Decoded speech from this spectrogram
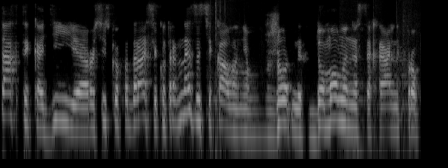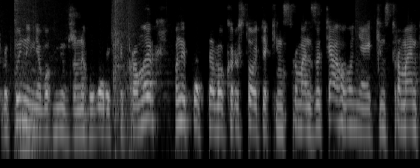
тактика дії Російської Федерації, котра не зацікавлена в жодних домовленостях реальних про припинення вогню, вже не говорячи про мир. Вони це все використовують як інструмент затягування, як інструмент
